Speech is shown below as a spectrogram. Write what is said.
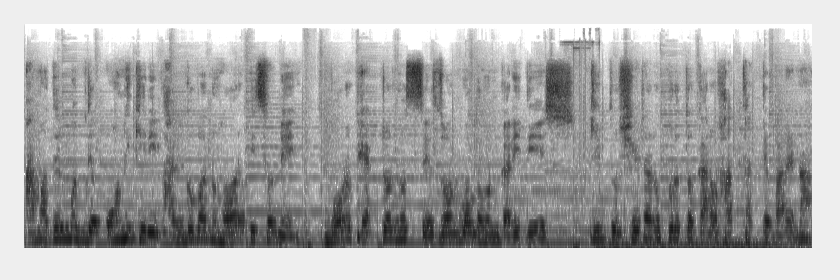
আমাদের মধ্যে অনেকেরই ভাগ্যবান হওয়ার পিছনে বড় ফ্যাক্টর হচ্ছে জন্মগ্রহণকারী দেশ। কিন্তু সেটার উপরে তো কারও হাত থাকতে পারে না।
